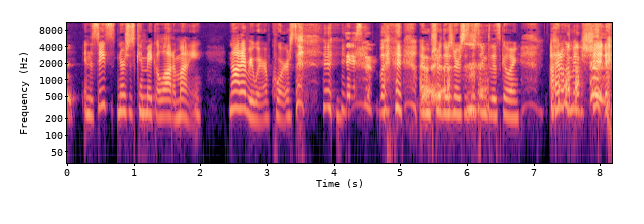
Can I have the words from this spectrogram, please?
In the States, nurses can make a lot of money. Not everywhere, of course. but I'm sure there's nurses listening to this going, I don't make shit.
